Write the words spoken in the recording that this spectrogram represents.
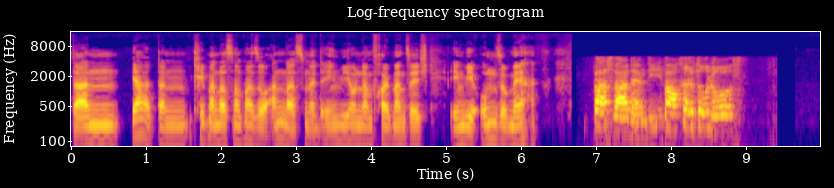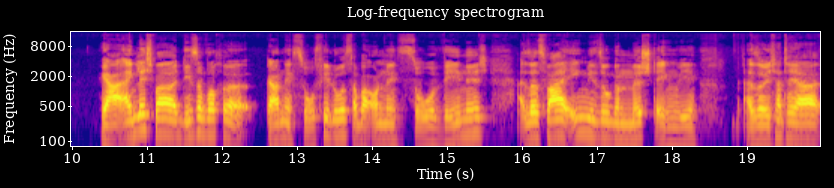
dann, ja, dann kriegt man das nochmal so anders mit irgendwie und dann freut man sich irgendwie umso mehr. Was war denn die Woche so los? Ja, eigentlich war diese Woche gar nicht so viel los, aber auch nicht so wenig. Also es war irgendwie so gemischt irgendwie. Also ich hatte ja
